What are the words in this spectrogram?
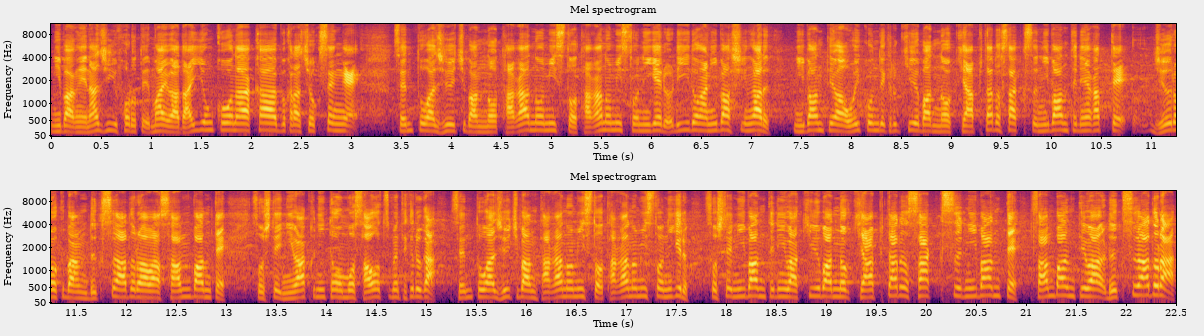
2番エナジーフォルテ前は第4コーナーカーブから直線へ。先頭は11番のタガノミストタガノミスト逃げるリードが2馬身ある。2番手は追い込んでくる9番のキャピタルサックス2番手に上がって16番ルクスアドラーは3番手そして2枠2頭も差を詰めてくるが先頭は11番タガノミストタガノミスト逃げる。そして2番手には9番のキャピタルサックス2番手3番手はルクスアドラ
